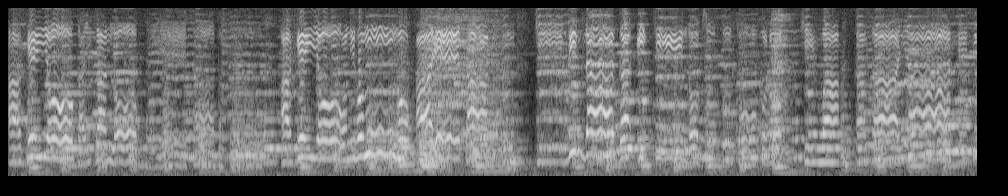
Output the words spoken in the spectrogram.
あげよう外貨の声高くあげよう日本のあえ高く君らが息のつくところ日は輝けり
